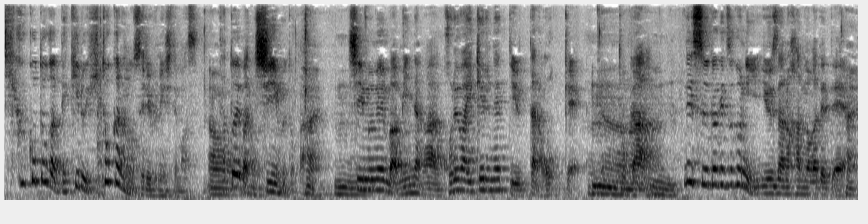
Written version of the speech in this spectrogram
聞くことができる人からのセリフにしてます。例えばチームとか、はい。うん。チームメンバーみんながこれはいけるねって言ったら OK うん。とか、うん。で数ヶ月後にユーザーの反応が出て、はい。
